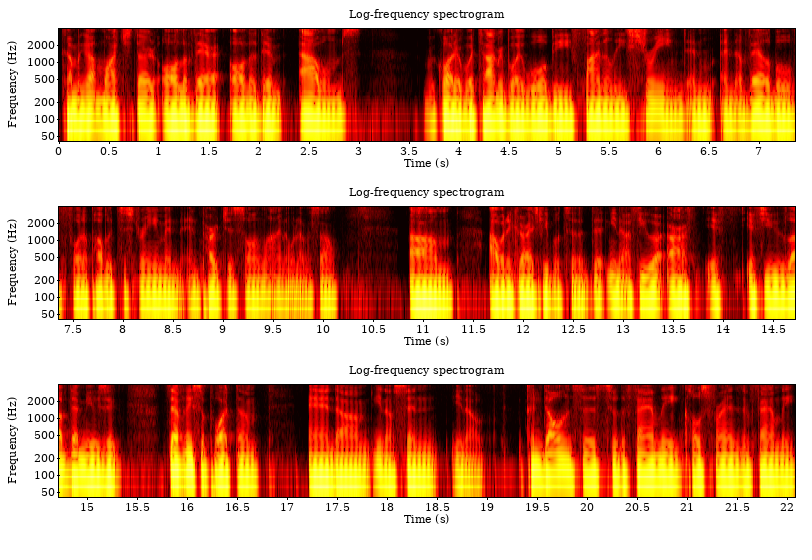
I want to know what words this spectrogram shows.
coming up March third, all of their all of their albums recorded with Tommy Boy will be finally streamed and, and available for the public to stream and, and purchase online or whatever. So um, I would encourage people to, you know, if you are, if, if you love their music, definitely support them and, um, you know, send, you know, condolences to the family, close friends and family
